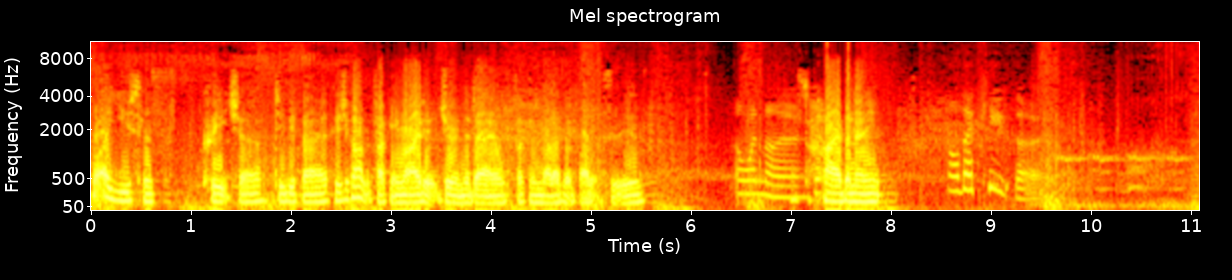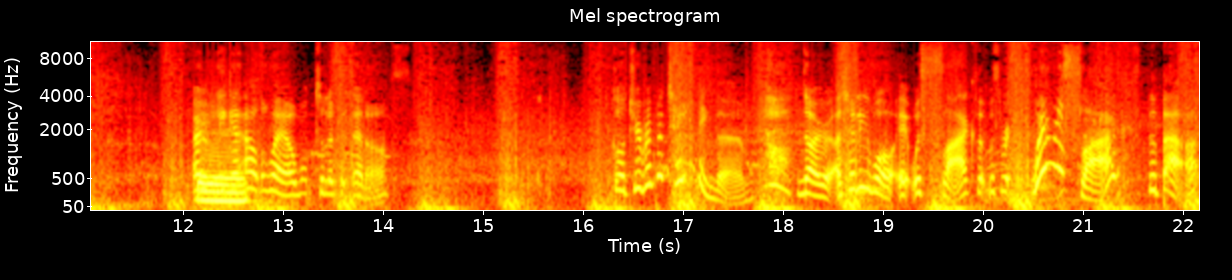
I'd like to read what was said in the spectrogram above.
what a useless creature, to be fair, because you can't fucking ride it during the day or fucking whatever bollocks it is. Oh, I know. Just But- hibernate. Oh, they're cute though. Oh, Only get Yeah. out the way, I want to look at Deadass. God, do you remember taming them? no, I tell you what, it was Slag that was ri- Where is Slag? The bat?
